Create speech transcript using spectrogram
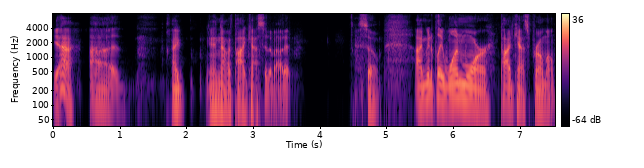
yeah, uh, I and now I've podcasted about it. So I'm going to play one more podcast promo,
